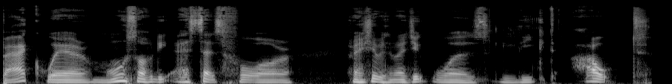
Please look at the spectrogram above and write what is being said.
back where most of the assets for Friendship is Magic was leaked out.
